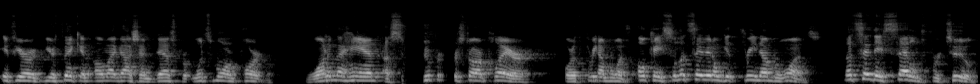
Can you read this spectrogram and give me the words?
if you're you're thinking, oh my gosh, I'm desperate. What's more important? One in the hand, a superstar player, or three number ones. Okay, so let's say they don't get three number ones. Let's say they settled for two.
